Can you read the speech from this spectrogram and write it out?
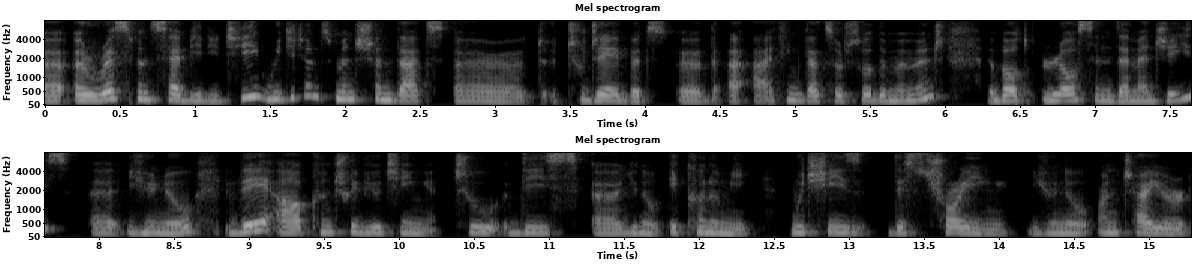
uh, a responsibility. We didn't mention that uh, today, but uh, I think that's also the moment about loss and damages. Uh, you know, they are contributing to this, uh, you know, economy, which is destroying, you know, entire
